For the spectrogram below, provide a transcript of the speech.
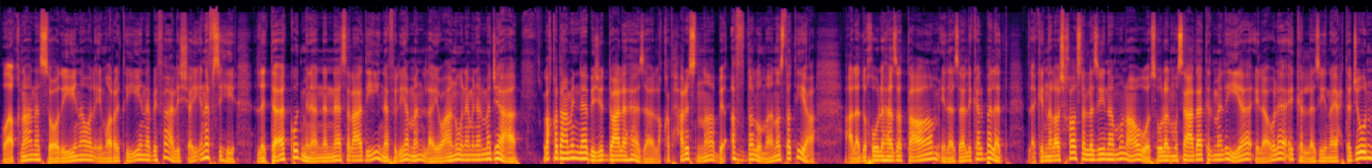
وأقنعنا السعوديين والإماراتيين بفعل الشيء نفسه للتأكد من أن الناس العاديين في اليمن لا يعانون من المجاعة. لقد عملنا بجد على هذا لقد حرصنا بأفضل ما نستطيع. على دخول هذا الطعام إلى ذلك البلد لكن الأشخاص الذين منعوا وصول المساعدات المالية إلى أولئك الذين يحتاجون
